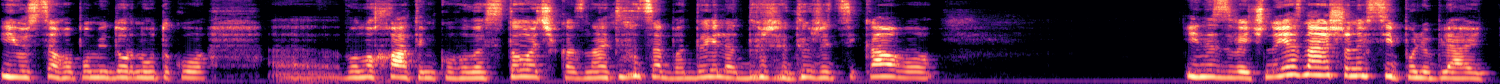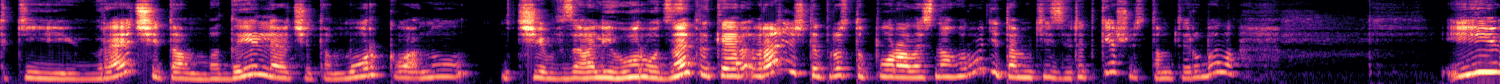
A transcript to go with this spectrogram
і ось цього помідорного такого е, волохатенького листочка. Знаєте, це бадиля дуже-дуже цікаво. І незвично. Я знаю, що не всі полюбляють такі речі, там бадилля чи там морква. ну чи взагалі город. Знаєте, таке враження, що ти просто поралась на городі, там якісь грядки, щось там ти робила. І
